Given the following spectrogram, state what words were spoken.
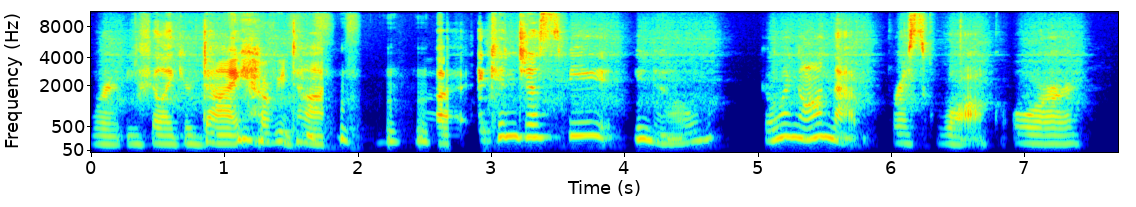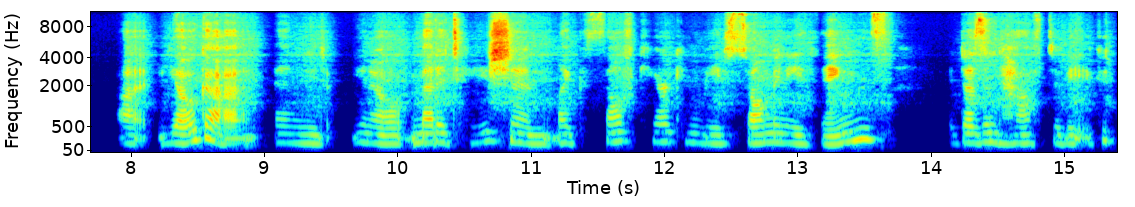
where you feel like you're dying every time. uh, it can just be, you know, going on that brisk walk or uh, yoga and, you know, meditation. Like self care can be so many things. It doesn't have to be, it could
